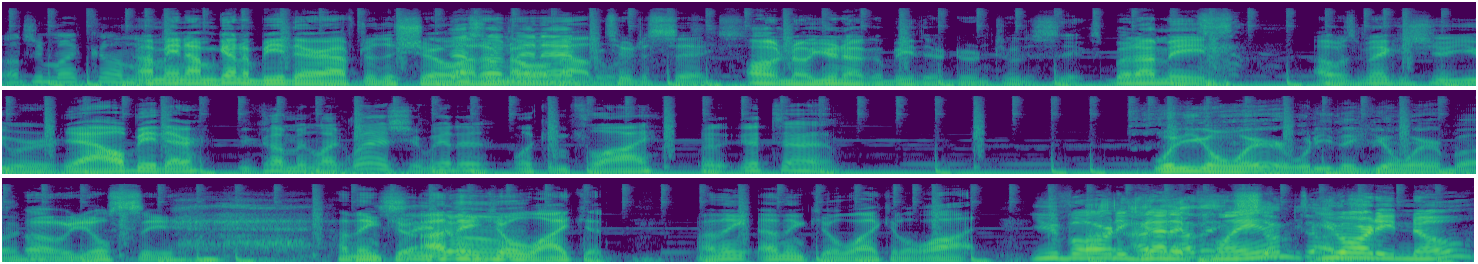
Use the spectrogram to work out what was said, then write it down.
Thought you might come. I mean, I'm gonna be there after the show. That's I don't what I know meant about afterwards. two to six. Oh no, you're not gonna be there during two to six. But I mean, I was making sure you were. Yeah, I'll be there. You coming like last year? We had a, Looking fly. we had a good time. What are you gonna wear? What do you think you're gonna wear, bud? Oh, you'll see. I think See, you, I think don't- you'll like it. I think I think you'll like it a lot. You've already I- got I it think planned. You already know.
